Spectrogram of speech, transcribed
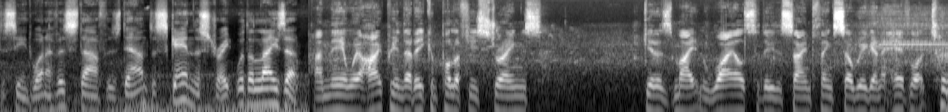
to send one of his staffers down to scan the street with a laser. And then we're hoping that he can pull a few strings get his mate in Wales to do the same thing. So we're going to have like two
